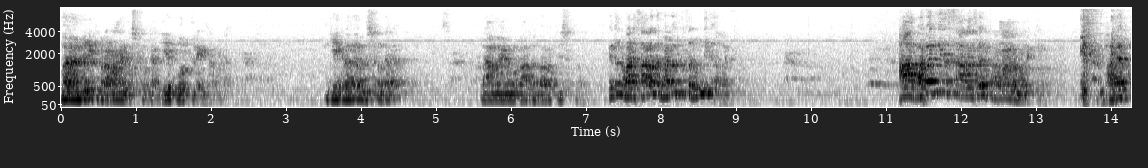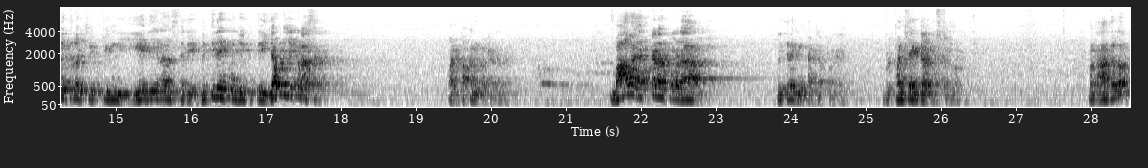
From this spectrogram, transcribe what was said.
మన అన్నిటికీ ప్రమాణం తీసుకుంటారు ఏ కోర్టులో అయినా కూడా. ఇంకే గ్రంథం తీసుకుంటారా? రామాయణం భారత భగవత్ తీసుకోరు. ఎందుకంటే వాటి సారాంశం భగవద్గీతలో ఉంది కాబట్టి. ఆ భగవద్గీత సారాంశమే ప్రమాణం మనకి. భగవద్గీతలో చెప్పింది ఏదైనా సరే వ్యతిరేకంగా చెప్తే ఎవడు చెప్పినా సరే వాడి పక్కన పెట్టడం. బావ ఎక్కడ కూడా వ్యతిరేకంగా చెప్పలేదు. ఇప్పుడు పంచయజ్ఞాలకు వస్తున్నాం మన రాతలో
